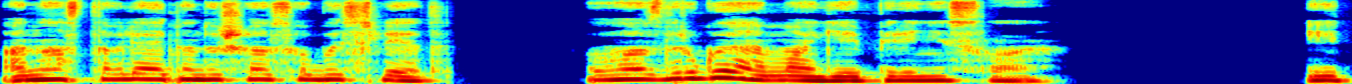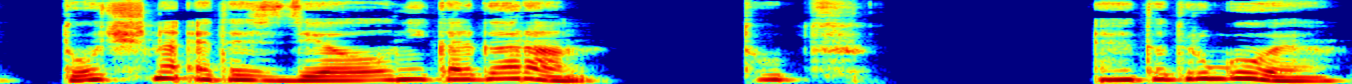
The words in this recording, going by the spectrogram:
Она оставляет на душе особый след. Вас другая магия перенесла. И точно это сделал не Кальгаран. Тут это другое.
